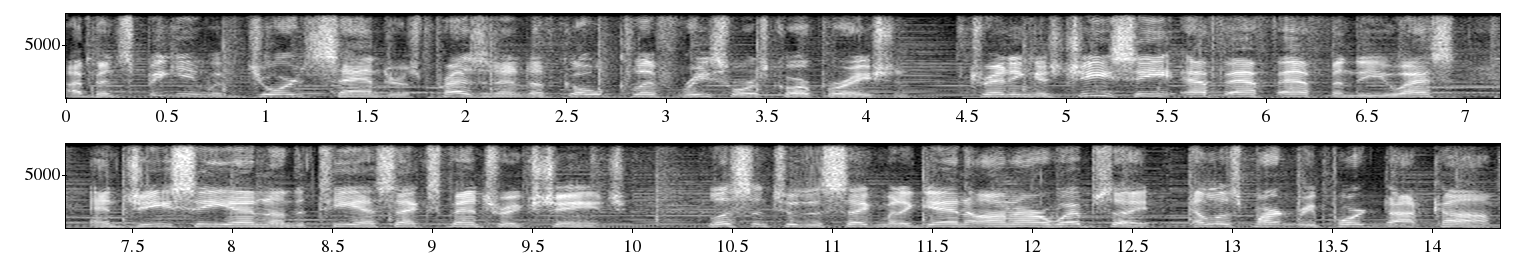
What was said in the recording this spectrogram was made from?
I've been speaking with George Sanders, president of Goldcliff Resource Corporation, trading as GCFFF in the U.S. and GCN on the TSX Venture Exchange. Listen to the segment again on our website, ellismartinreport.com,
